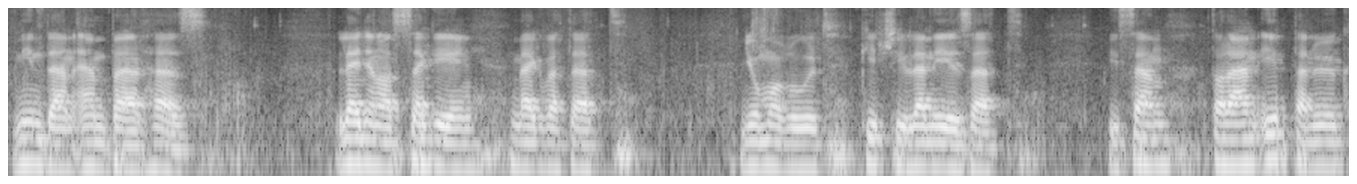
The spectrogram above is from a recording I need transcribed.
minden emberhez. Legyen a szegény, megvetett, nyomorult, kicsi, lenézett, hiszen talán éppen ők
